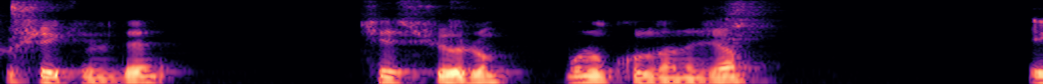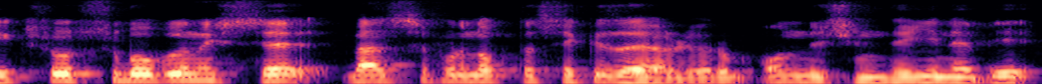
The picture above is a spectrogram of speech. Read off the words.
şu şekilde kesiyorum. Bunu kullanacağım. Egzoz subabını ise ben 0.8 ayarlıyorum. Onun için de yine bir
